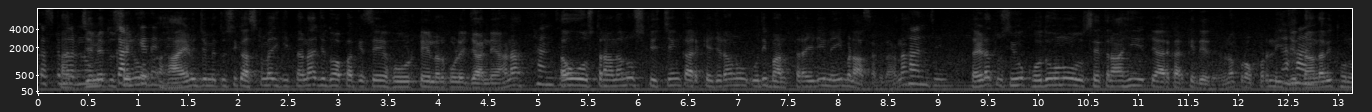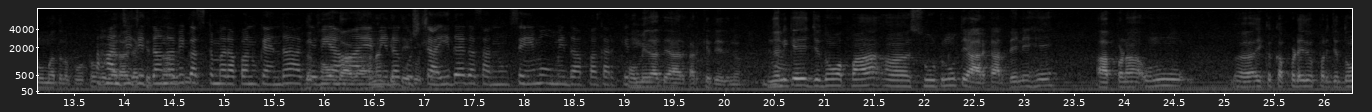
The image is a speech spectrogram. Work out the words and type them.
ਕਸਟਮਰ ਜਿਵੇਂ ਨੂੰ ਤੁਸੀਂ ਕਰਕੇ ਇਹਨੂੰ ਦਿੰਦੇ ਹਾਂ ਇਹਨੂੰ ਜਿਵੇਂ ਤੁਸੀਂ ਕਸਟਮਾਈਜ਼ ਕੀਤਾ ਨਾ ਜਦੋਂ ਆਪਾਂ ਕਿਸੇ ਹੋਰ ਟੇਲਰ ਕੋਲੇ ਜਾਂਦੇ ਆ ਹਨਾ ਹਾਂਜੀ। ਤਾਂ ਉਹ ਉਸ ਤਰ੍ਹਾਂ ਦਾ ਉਹਨੂੰ ਸਟਿਚਿੰਗ ਕਰਕੇ ਜਿਹੜਾ ਉਹਨੂੰ ਉਹਦੀ ਬਣਤਰ ਆ ਜਿਹੜੀ ਉਹ ਨਹੀਂ ਬਣਾ ਸਕਦਾ ਹਨਾ। ਹਾਂਜੀ। ਤਾਂ ਜਿਹੜਾ ਤੁਸੀਂ ਉਹ ਖੁਦ ਉਹਨੂੰ ਉਸੇ ਤਰ੍ਹਾਂ ਹੀ ਤਿਆਰ ਕਰਕੇ ਦੇ ਦਿਓ ਨਾ ਪ੍ਰੋਪਰਲੀ ਜਿੱਦਾਂ ਦਾ ਵੀ ਤੁਹਾਨੂੰ ਮਤਲਬ ਫੋਟੋ ਵਗੈਰਾ ਹਾਂਜੀ ਜਾਂ ਜਿੱਦਾਂ ਦਾ ਵੀ ਕਸਟਮਰ ਆਪਾਂ ਨੂੰ ਕਹਿੰਦਾ ਆ ਕਿ ਵੀ ਦਿਖਾਉਂਦਾ ਹਾਂ ਐਵੇਂ ਦਾ ਕਿਤੇ ਕੁਝ ਕੁਛ। ਚਾਹੀਦਾ ਹੈਗਾ ਸਾਨੂੰ ਸੇਮ ਉਵੇਂ ਦਾ ਆਪਾਂ ਕਰਕੇ ਉਵੇਂ ਦਾ ਤਿਆਰ ਕਰਕੇ ਦੇ ਦਿੰਦੇ ਹੋ। ਯਾਨੀ ਕਿ ਜਦੋਂ ਆਪਾਂ ਸੂਟ ਨੂੰ ਤਿਆਰ ਕਰਦੇ ਨੇ ਇਹ ਆਪਣਾ ਉਹਨੂੰ ਇੱਕ ਕੱਪੜੇ ਦੇ ਉੱਪਰ ਜਦੋਂ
